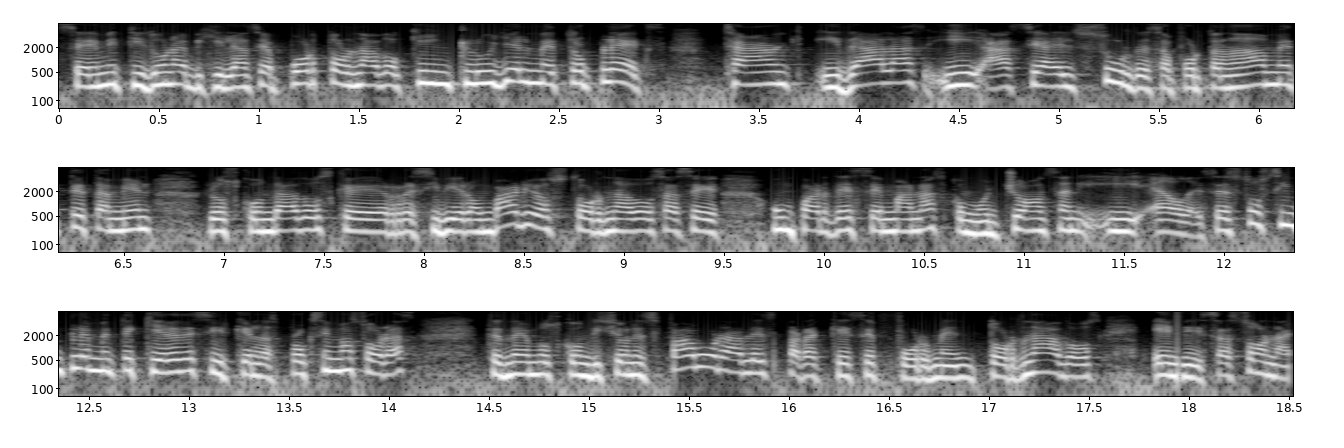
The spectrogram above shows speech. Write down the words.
se ha emitido una vigilancia por tornado que incluye el Metroplex, Tarrant y Dallas y hacia el sur. Desafortunadamente también los condados que recibieron varios tornados hace un par de semanas como Johnson y Ellis. Esto simplemente quiere decir que en las próximas horas tendremos condiciones favorables para que se formen tornados en esa zona.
